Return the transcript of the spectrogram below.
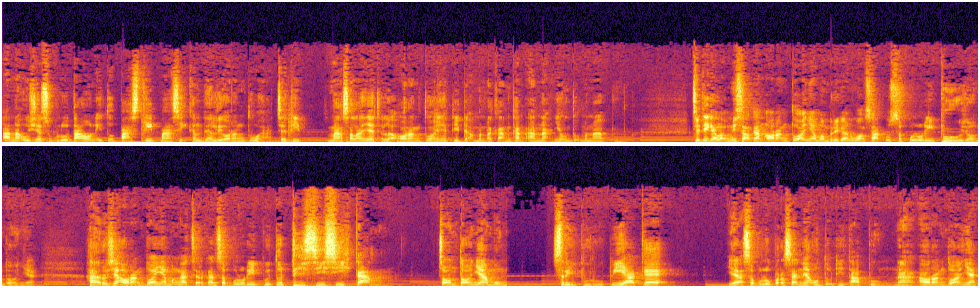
Anak usia 10 tahun itu pasti masih kendali orang tua. Jadi masalahnya adalah orang tuanya tidak menekankan anaknya untuk menabung. Jadi kalau misalkan orang tuanya memberikan uang saku 10 ribu contohnya, harusnya orang tuanya mengajarkan 10 ribu itu disisihkan. Contohnya mungkin 1000 rupiah kek, ya 10 persennya untuk ditabung. Nah orang tuanya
